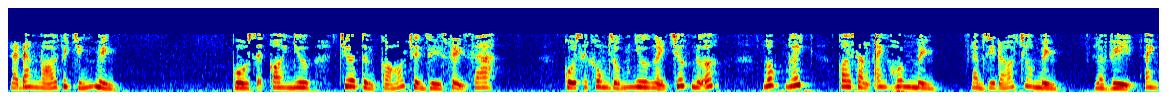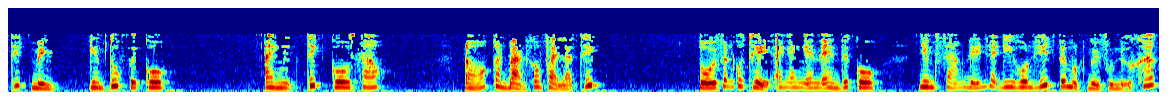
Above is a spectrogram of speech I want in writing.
là đang nói với chính mình. Cô sẽ coi như chưa từng có chuyện gì xảy ra. Cô sẽ không giống như ngày trước nữa, ngốc nghếch, coi rằng anh hôn mình, làm gì đó cho mình, là vì anh thích mình, nghiêm túc với cô. Anh thích cô sao? Đó căn bản không phải là thích. Tối vẫn có thể anh anh em em với cô, nhưng sáng đến lại đi hôn hít với một người phụ nữ khác.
